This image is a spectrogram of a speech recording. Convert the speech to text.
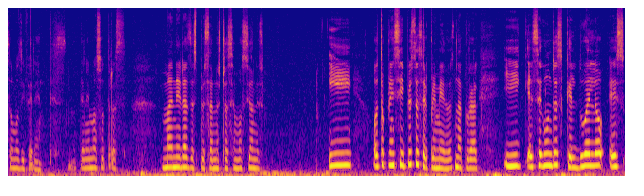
Somos diferentes, ¿no? tenemos otras maneras de expresar nuestras emociones. Y otro principio, este es el primero, es natural. Y el segundo es que el duelo es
